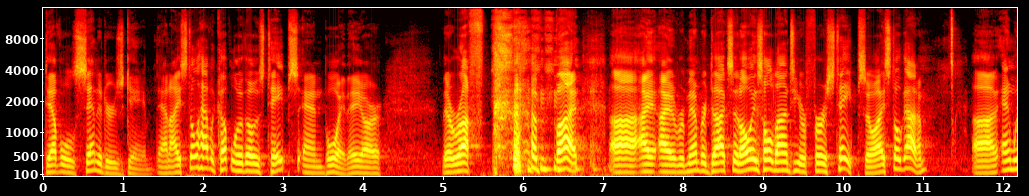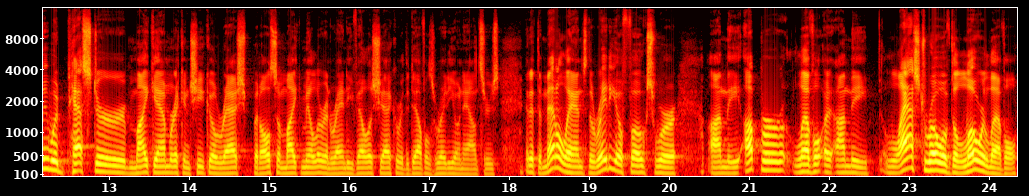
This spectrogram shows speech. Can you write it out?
Devils Senators game. And I still have a couple of those tapes, and boy, they are. They're rough, but uh, I, I remember Doc said, always hold on to your first tape. So I still got them. Uh, and we would pester Mike Emrick and Chico Resch, but also Mike Miller and Randy Velischek, who were the Devils radio announcers. And at the Meadowlands, the radio folks were on the upper level, uh, on the last row of the lower level,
